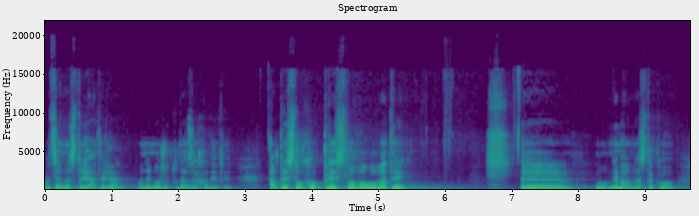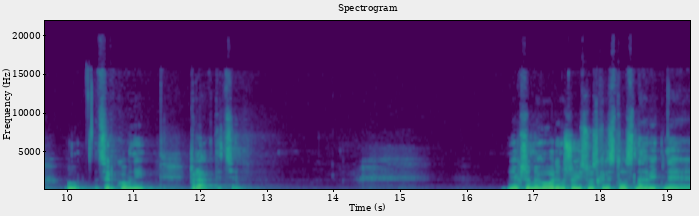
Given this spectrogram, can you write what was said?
отця настоятеля, вони можуть туди заходити. А прислуговувати Е, ну, нема в нас такого у церковній практиці. Якщо ми говоримо, що Ісус Христос навіть не,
